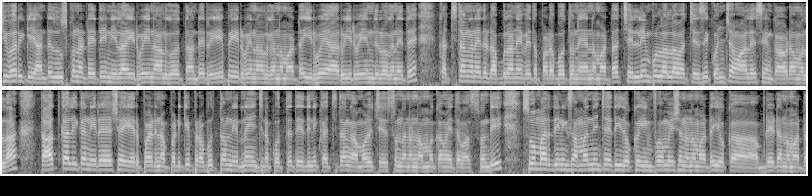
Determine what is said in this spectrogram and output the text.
చివరికి అంటే చూసుకున్నట్టయితే ఈ నెల ఇరవై నాలుగో అంటే రేపే ఇరవై నాలుగు అన్నమాట. ఇరవై ఆరు ఇరవై ఎనిమిదిలోగానైతే ఖచ్చితంగానైతే డబ్బులు అనేవి అయితే పడబోతున్నాయి అన్నమాట చెల్లింపులలో వచ్చేసి కొంచెం ఆలస్యం కావడం వల్ల తాత్కాలిక నిరాశ ఏర్పడినప్పటికీ ప్రభుత్వం నిర్ణయించిన కొత్త తేదీని ఖచ్చితంగా అమలు చేస్తుందన్న నమ్మకం అయితే వస్తుంది. సో మరి దీనికి సంబంధించి అయితే ఇది ఒక ఇన్ఫర్మేషన్ అన్నమాట ఈ యొక్క అప్డేట్ అన్నమాట.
